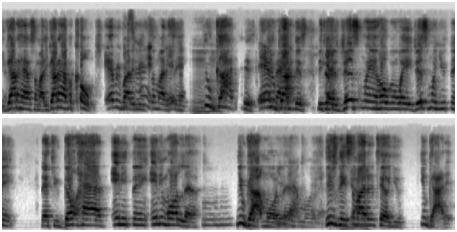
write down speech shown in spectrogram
You got to have somebody. You got to have a coach. Everybody That's needs somebody Everybody. saying, "You Mhm. got this. You got this." Because just when hope and Wade, just when you think that you don't have anything any more left, Mhm. you got more You left. got more left. You just need You somebody it. to tell you, you got it.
